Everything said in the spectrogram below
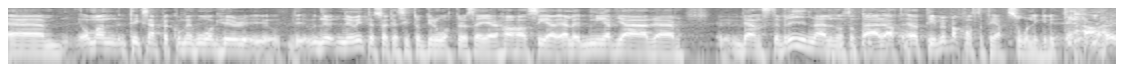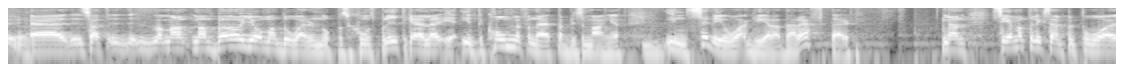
Ehm, om man till exempel kommer ihåg hur, nu, nu är det inte så att jag sitter och gråter och säger haha, se, eller media är eh, vänstervridna eller något sånt där. Att, att det är väl bara att konstatera att så ligger det till. Eh, så att eh, man, man bör ju om man då är en oppositionspolitiker eller inte kommer från det här etablissemanget inse det och agera därefter. Men ser man till exempel på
